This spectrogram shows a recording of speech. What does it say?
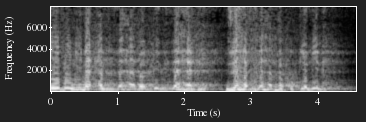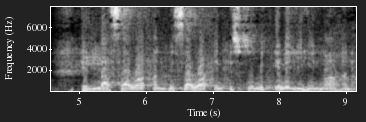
iibinina addahaba bidahabi dahab dahab ha ku kedina. Ilaa sawaa'an bisawaa'in isku mid inay yihiin maahane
